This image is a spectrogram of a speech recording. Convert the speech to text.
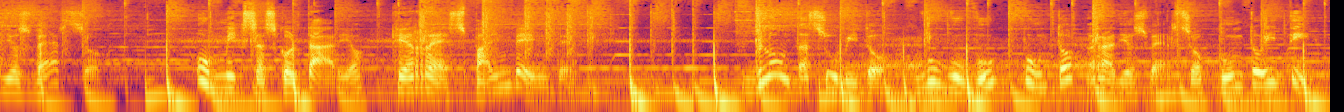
Radio Sverso, un mix ascoltario che respa in mente. Glonta subito www.radiosverso.it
